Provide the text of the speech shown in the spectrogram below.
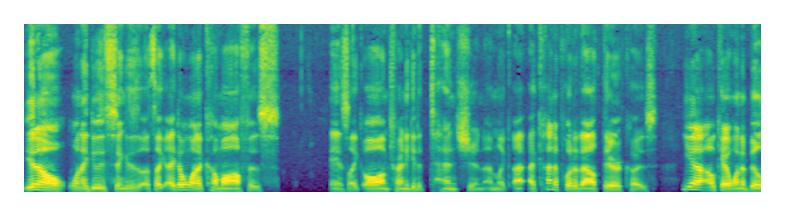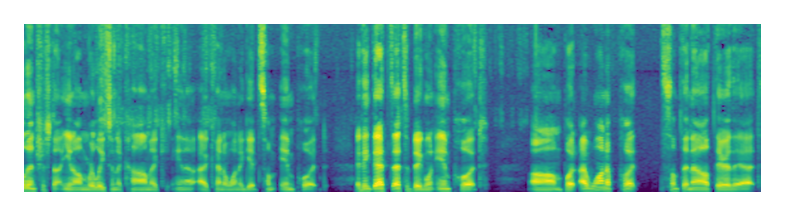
you know, when I do these things, it's like I don't want to come off as, as like, oh, I'm trying to get attention. I'm like, I, I kind of put it out there because, yeah, okay, I want to build interest. You know, I'm releasing a comic, and I, I kind of want to get some input. I think that's that's a big one, input. Um, but I want to put something out there that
